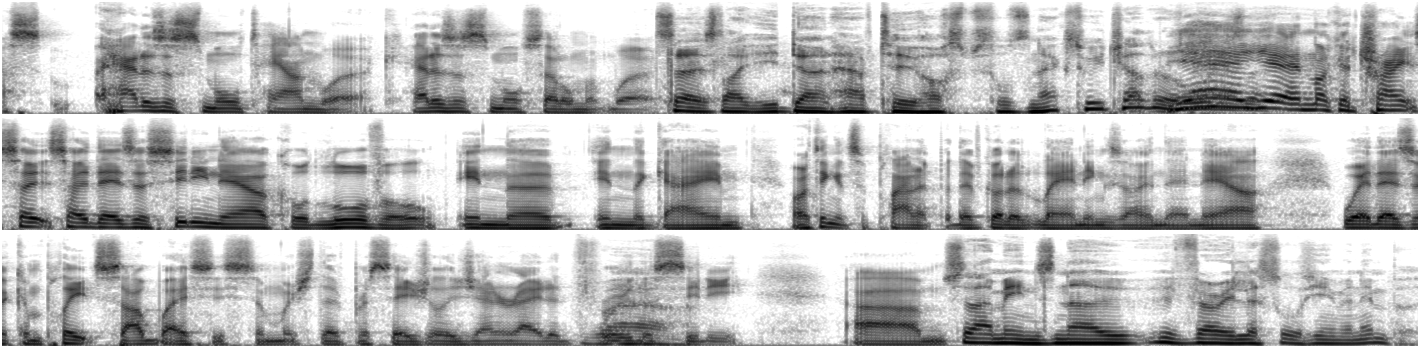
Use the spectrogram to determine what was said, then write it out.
a how does a small town work? How does a small settlement work? So it's like you don't have two hospitals next to each other. Or Yeah, what is it? yeah, and like a train. So, so there's a city now called Lorville in the in the game, or I think it's a planet, but they've got a landing zone there now, where there's a complete subway system which they've procedurally generated through Wow. the city. Um, So that means no, very little human input.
